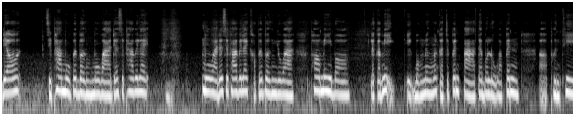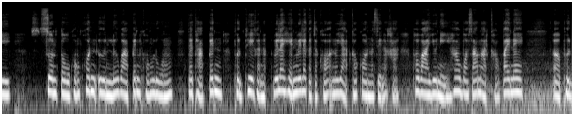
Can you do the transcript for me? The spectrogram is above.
เดี๋ยวสิพาหมูไปเบิงหมูว่าเดี๋ยวสิพาวิไล มูว่าเดี๋ยวสิพาวิไลเขาไปเบิงอยู่ว่าพ่อมีบอแล้วก็มีอีกอีกบงหนึ่งมันก็จะเป็นป่าแต่บ่รู้ว่าเป็นพื้นที่ส่วนโตวของคนอื่นหรือว่าเป็นของหลวง แต่ถ้าเป็นพื้นที่ขนาดวิไลเห็นวิไลก็จะขออนุญาตเขาก่อนนะสินะคะ เพราะว่าอยู่นี่เฮาบ่สามารถเขาไปในเอ่อพื้น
